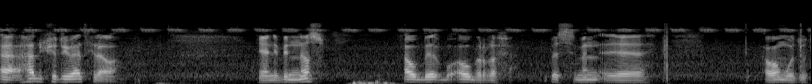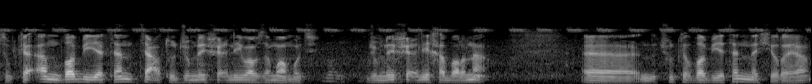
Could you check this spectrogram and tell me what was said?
آه هذا روايات كلاوة يعني بالنصب أو أو بالرفع. بس من آه أو موجود كأن ضبية تعطو جملة فعلي وزمامت جملة فعلي خبرنا. آه شو كضبية نكرها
